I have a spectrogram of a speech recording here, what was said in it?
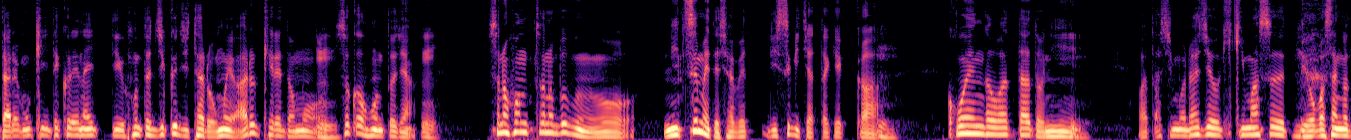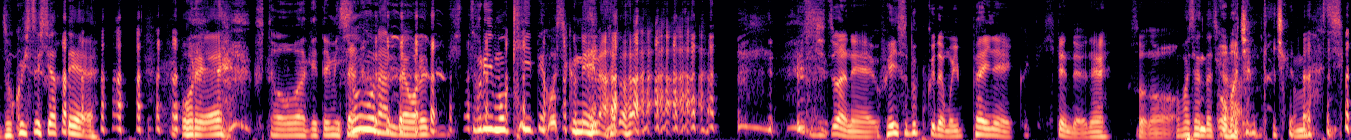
誰も聞いてくれないっていう本当じくじたる思いはあるけれども、うんそこは本当じゃん、うんその本当の部分を煮詰めて喋りすぎちゃった結果、うん公演が終わった後に、うん私もラジオ聞きますっていうおばさんが続出しちゃって 俺。蓋を開けてみたそうなんだよ。俺一人も聞いてほしくねえな。と 実はね、フェイスブックでもいっぱいね、来てんだよね。その、おばちゃんたちから。おばちゃんたちが。マジか。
